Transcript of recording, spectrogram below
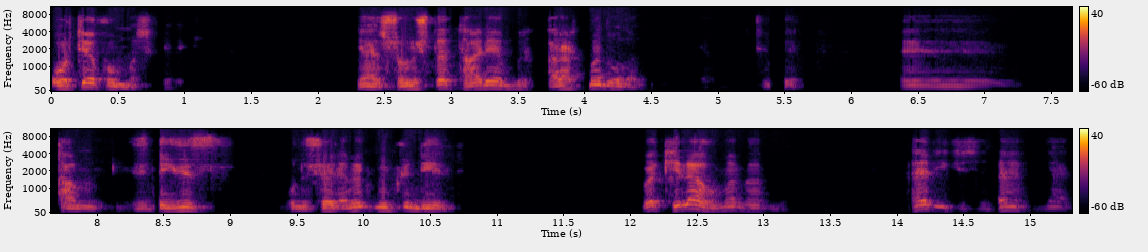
ortaya konması gerekiyor. Yani sonuçta tarihe bir karartma da olabilir. Şimdi e, tam yüzde yüz bunu söylemek mümkün değil. Ve kilahuma memnun. Her ikisi de yani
